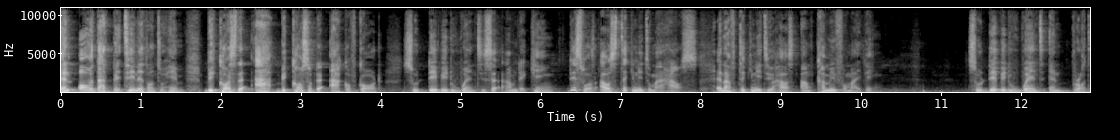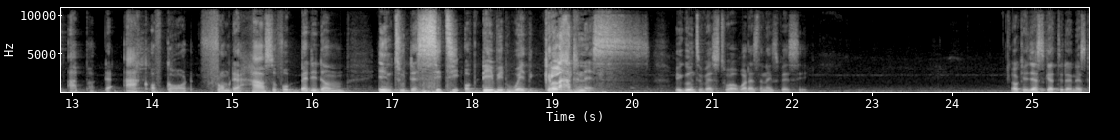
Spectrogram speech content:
and all that pertaineth unto him because, the, because of the ark of God. So David went. He said, I'm the king. This was, I was taking it to my house, and I've taken it to your house. I'm coming for my thing. So David went and brought up the ark of God from the house of Obed-Edom into the city of David with gladness. We go into verse 12. What does the next verse say? Okay, just get to the next.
